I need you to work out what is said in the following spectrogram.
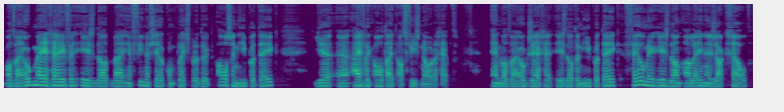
Wat wij ook meegeven is dat bij een financieel complex product als een hypotheek je eigenlijk altijd advies nodig hebt. En wat wij ook zeggen is dat een hypotheek veel meer is dan alleen een zak geld.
